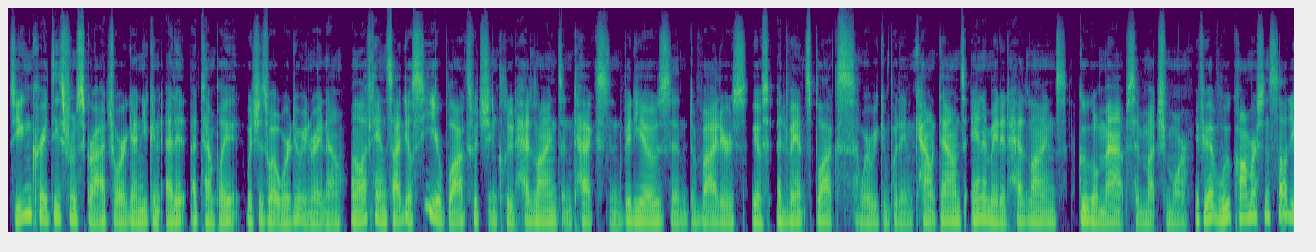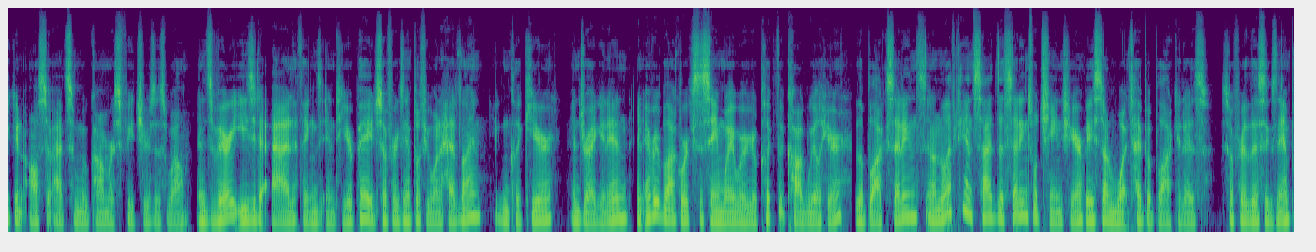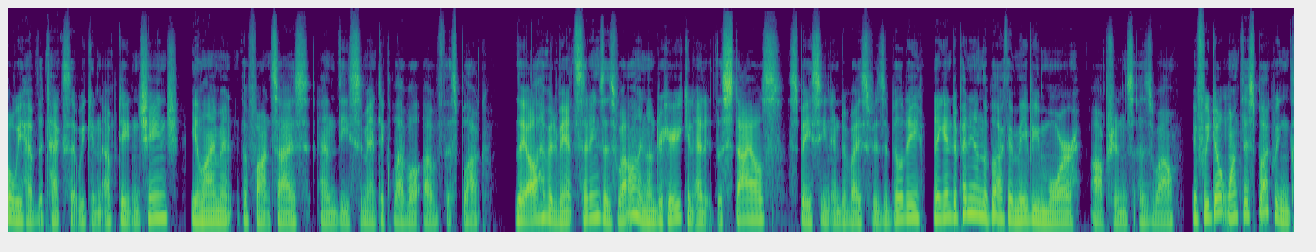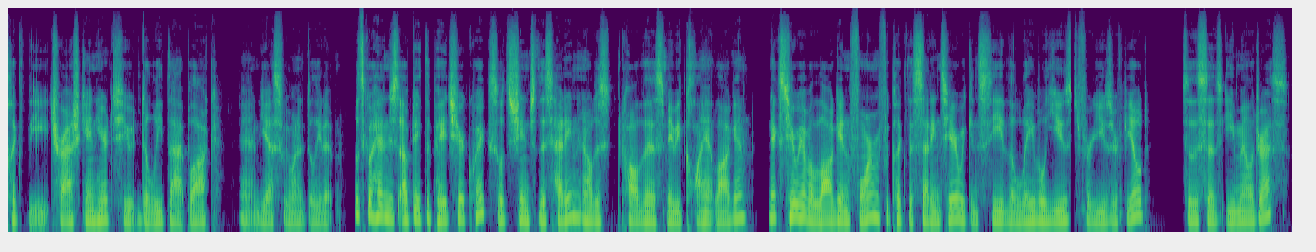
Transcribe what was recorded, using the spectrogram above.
So you can create these from scratch, or again, you can edit a template, which is what we're doing right now. On the left-hand side, you'll see your blocks, which include headlines and text and videos and dividers. We have advanced blocks where we can put in countdowns, animated headlines, Google Maps, and much more. If you have WooCommerce installed, you can also add some WooCommerce features as well. And it's very easy to add things into your page. So for example, if you want a headline, you can click here and drag it in. And every block works the same way where you'll click the cogwheel here, the block settings, and on the left hand side, the settings will change here based on what type of block it is. So for this example, we have the text that we can update and change, the alignment, the font size, and the semantic level of this block. They all have advanced settings as well, and under here you can edit the styles, spacing, and device visibility. And again, depending on the block, there may be more options as well. If we don't want this block, we can click the trash can here to delete that block. And yes, we want to delete it. Let's go ahead and just update the page here quick. So let's change this heading and I'll just call this maybe client login. Next here we have a login form. If we click the settings here, we can see the label used for user field. So this says email address.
